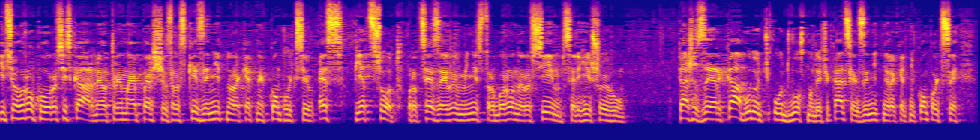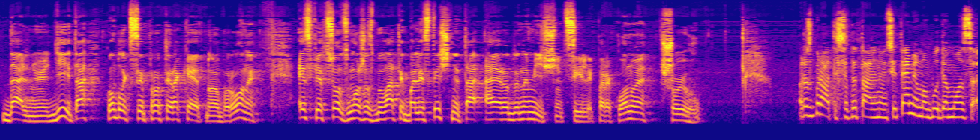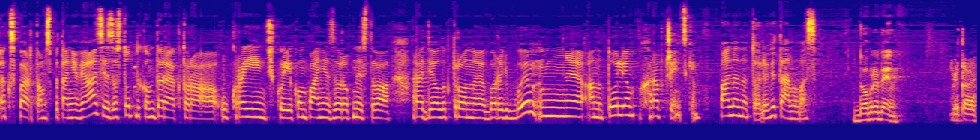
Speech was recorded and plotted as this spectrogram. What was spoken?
І цього року російська армія отримає перші зразки зенітно-ракетних комплексів С-500. Про це заявив міністр оборони Росії Сергій Шойгу. Каже, ЗРК будуть у двох модифікаціях зенітні ракетні комплекси дальньої дії та комплекси протиракетної оборони. С-500 зможе збивати балістичні та аеродинамічні цілі, переконує Шойгу. Розбиратися детально у цій темі ми будемо з експертом з питань авіації, заступником директора української компанії з виробництва радіоелектронної боротьби Анатолієм Храпчинським. Пане Анатолію, вітаємо вас. Добрий день. Вітаю.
